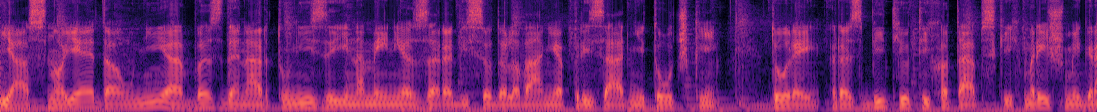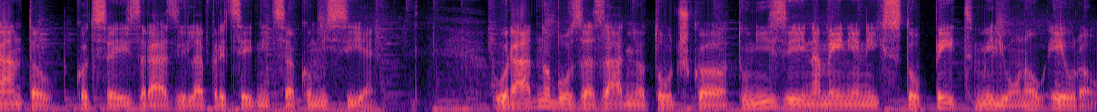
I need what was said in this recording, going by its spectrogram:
Jasno je, da Unija vse denar Tuniziji namenja zaradi sodelovanja pri zadnji točki, torej razbitju tihotapskih mrež migrantov, kot se je izrazila predsednica komisije. Uradno bo za zadnjo točko Tuniziji namenjenih 105 milijonov evrov.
